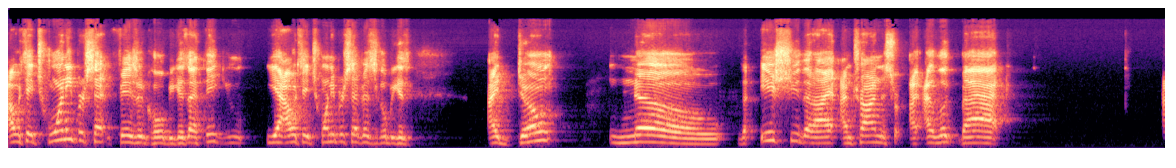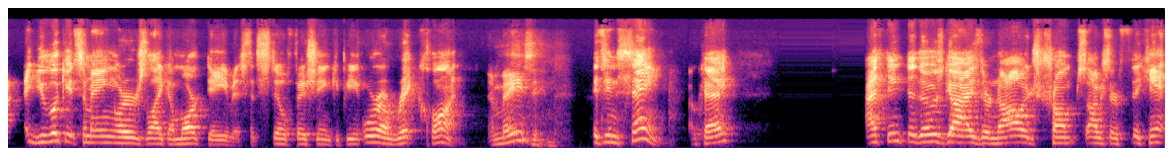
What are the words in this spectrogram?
I would say 20% physical because I think you, yeah, I would say 20% physical because I don't know the issue that I, I'm trying to, I, I look back you look at some anglers like a Mark Davis that's still fishing, and competing, or a Rick Clunn. Amazing. It's insane. Okay. I think that those guys, their knowledge trumps. Obviously, they can't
